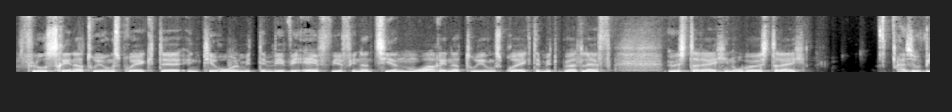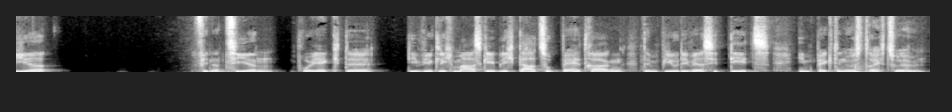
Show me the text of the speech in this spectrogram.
Flussrenaturierungsprojekte in Tirol mit dem WWF. Wir finanzieren Moorrenaturierungsprojekte mit BirdLife Österreich in Oberösterreich. Also wir finanzieren Projekte, die wirklich maßgeblich dazu beitragen, den Biodiversitätsimpact in Österreich zu erhöhen.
